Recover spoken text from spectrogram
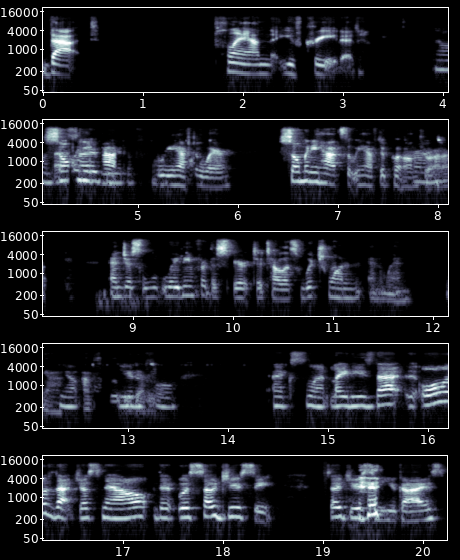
that plan that you've created. Oh, so many so hats we have to wear, so many hats that we have to put on throughout our and just waiting for the spirit to tell us which one and when. Yeah, yep. absolutely. Beautiful. Debbie. Excellent, ladies. That all of that just now that was so juicy, so juicy, you guys.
